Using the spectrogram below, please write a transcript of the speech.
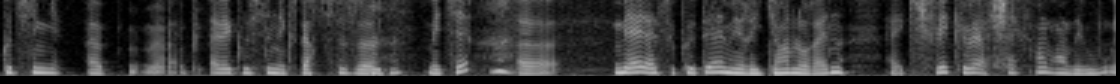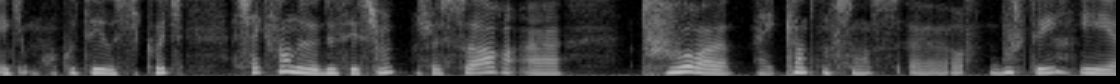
coaching euh, avec aussi une expertise euh, mhm. métier. Euh, mais elle a ce côté américain, Lorraine, qui fait qu'à chaque fin de rendez-vous, et qui un côté aussi coach, à chaque fin de, session, je sors toujours avec plein de confiance, boostée et,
